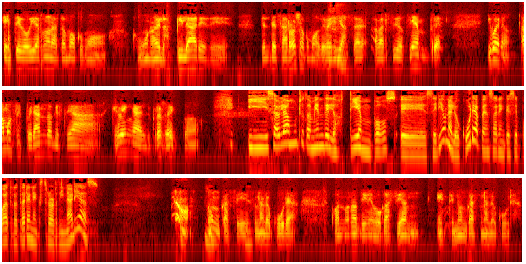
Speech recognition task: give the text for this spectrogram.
este gobierno la tomó como, como uno de los pilares de, del desarrollo como debería ser, haber sido siempre. Y bueno, estamos esperando que sea, que venga el proyecto. Y se hablaba mucho también de los tiempos. Eh, ¿Sería una locura pensar en que se pueda tratar en extraordinarias? No, nunca se es una locura. Cuando uno tiene vocación, este nunca es una locura.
